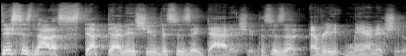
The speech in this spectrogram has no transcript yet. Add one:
this is not a stepdad issue. This is a dad issue. This is an every man issue.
